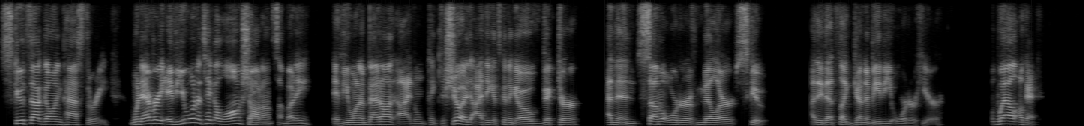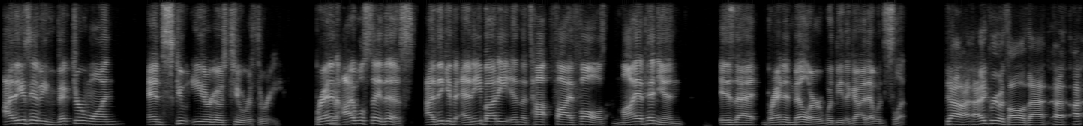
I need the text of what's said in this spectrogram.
Scoot's not going past three. Whenever, if you want to take a long shot on somebody, if you want to bet on, I don't think you should. I think it's going to go Victor and then some order of Miller, Scoot. I think that's like going to be the order here. Well, okay. I think it's going to be Victor one and Scoot either goes two or three. Brandon. I will say this. I think if anybody in the top five falls, my opinion is that Brandon Miller would be the guy that would slip. Yeah, I agree with all of that. Uh, I,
